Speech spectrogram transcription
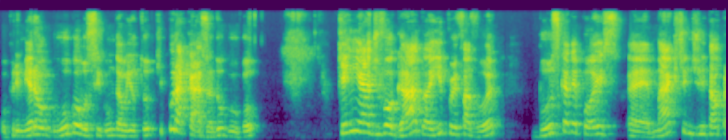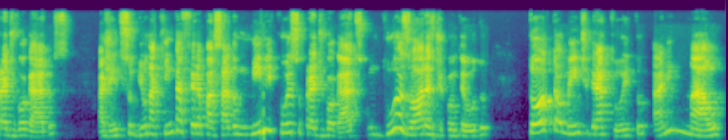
O primeiro é o Google, o segundo é o YouTube, que por acaso é do Google. Quem é advogado aí, por favor, busca depois é, marketing digital para advogados. A gente subiu na quinta-feira passada um mini curso para advogados com duas horas de conteúdo totalmente gratuito, animal,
